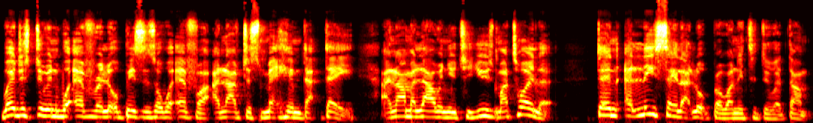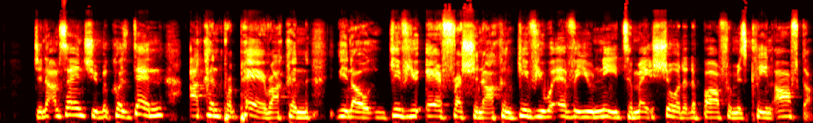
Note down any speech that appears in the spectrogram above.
We're just doing whatever, a little business or whatever, and I've just met him that day, and I'm allowing you to use my toilet. Then at least say like, look, bro, I need to do a dump. Do you know what I'm saying to you? Because then I can prepare, I can, you know, give you air freshener, I can give you whatever you need to make sure that the bathroom is clean after.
